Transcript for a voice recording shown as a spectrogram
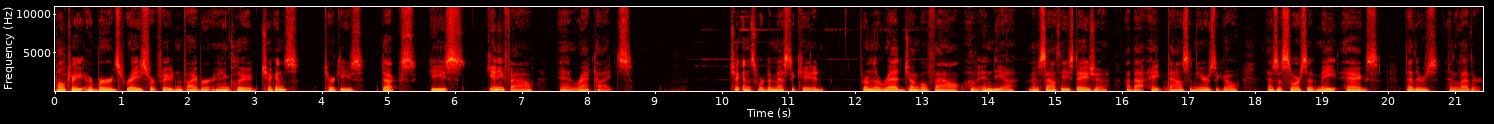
Poultry are birds raised for food and fiber and include chickens, turkeys, ducks, geese, guinea fowl, and ratites. Chickens were domesticated from the red jungle fowl of India and Southeast Asia about 8,000 years ago as a source of meat, eggs, feathers, and leather.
